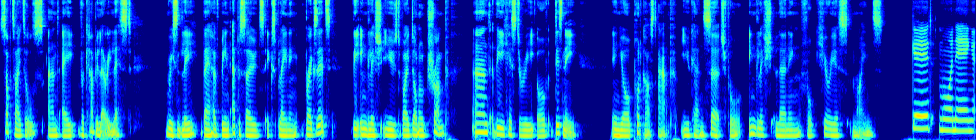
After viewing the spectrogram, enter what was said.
subtitles, and a vocabulary list. Recently, there have been episodes explaining Brexit, the English used by Donald Trump, and the history of Disney. In your podcast app, you can search for English Learning for Curious Minds. Good morning.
